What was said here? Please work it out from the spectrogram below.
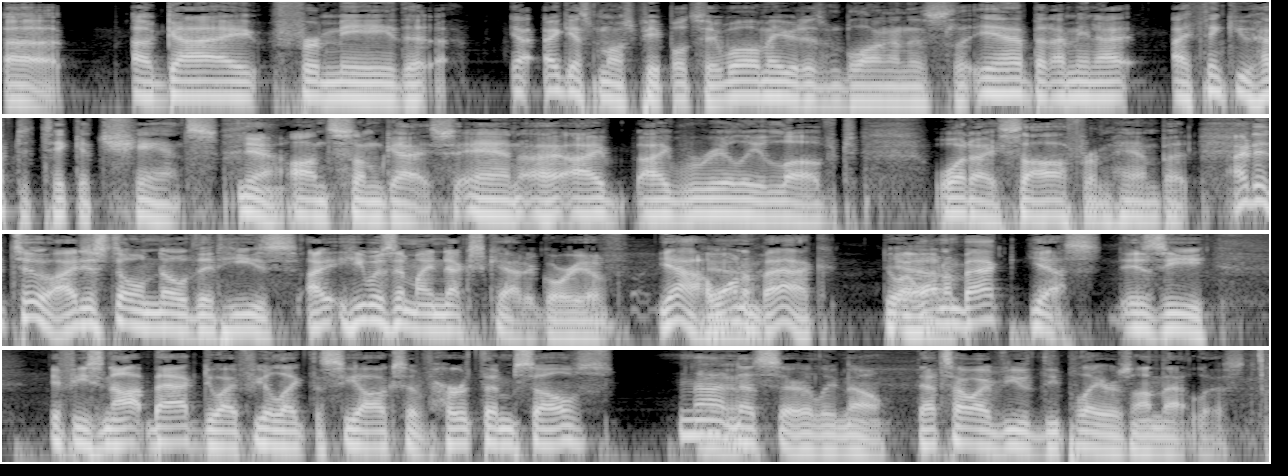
uh, a guy for me that I guess most people say, well, maybe it doesn't belong on this list. Yeah, but I mean, I, I think you have to take a chance Yeah. on some guys. And I, I, I really loved what I saw from him. But I did too. I just don't know that he's. I, he was in my next category of yeah. I want him back. Do I want him back? Yes. Is he? If he's not back, do I feel like the Seahawks have hurt themselves? Not necessarily. No. That's how I viewed the players on that list.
